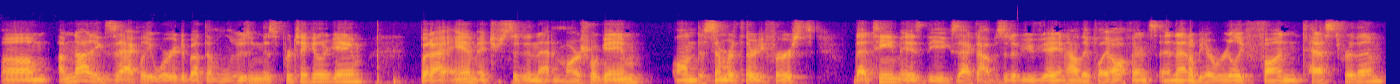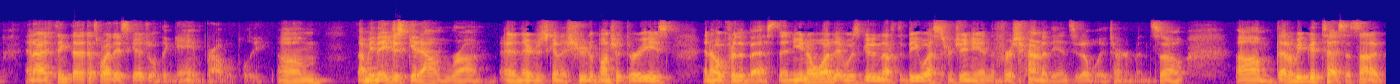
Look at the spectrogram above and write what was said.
um, I'm not exactly worried about them losing this particular game, but I am interested in that Marshall game on December 31st. That team is the exact opposite of UVA and how they play offense, and that'll be a really fun test for them. And I think that's why they scheduled the game, probably. Um, I mean, they just get out and run, and they're just going to shoot a bunch of threes and hope for the best. And you know what? It was good enough to be West Virginia in the first round of the NCAA tournament. So um, that'll be a good test. That's not an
